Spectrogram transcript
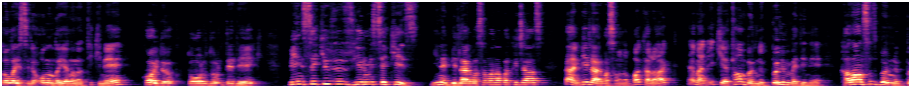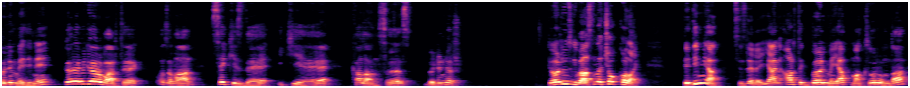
Dolayısıyla onun da yanına tikini koyduk. Doğrudur dedik. 1828 yine birler basamağına bakacağız. Ben birler basamağına bakarak hemen ikiye tam bölünüp bölünmediğini, kalansız bölünüp bölünmediğini görebiliyorum artık. O zaman 8'de 2'ye kalansız bölünür. Gördüğünüz gibi aslında çok kolay. Dedim ya sizlere yani artık bölme yapmak zorunda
